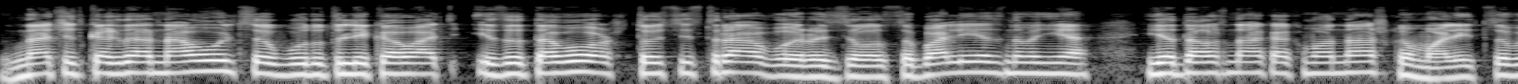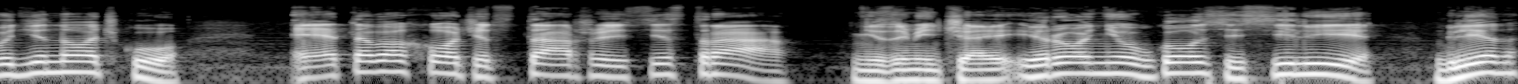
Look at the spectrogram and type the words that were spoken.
Значит, когда на улицах будут ликовать из-за того, что сестра выразила соболезнования, я должна как монашка молиться в одиночку. Этого хочет старшая сестра. Не замечая иронию в голосе Сильвии, Глен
